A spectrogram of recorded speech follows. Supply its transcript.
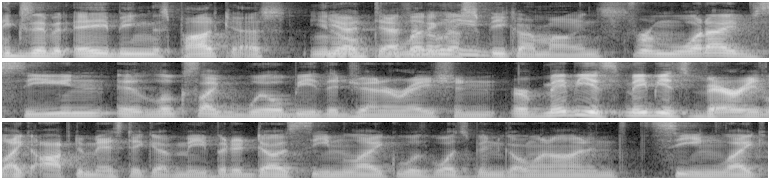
Exhibit A being this podcast, you know, Yeah, letting us speak our minds. From what I've seen, it looks like we'll be the generation, or maybe it's maybe it's very like optimistic of me, but it does seem like with what's been going on and seeing like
